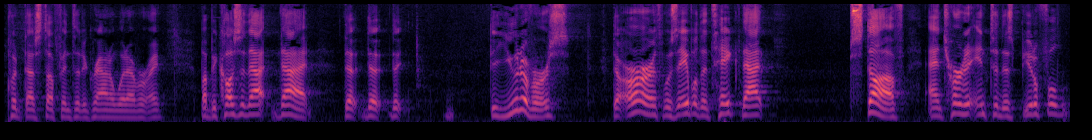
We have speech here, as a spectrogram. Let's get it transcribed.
put that stuff into the ground or whatever, right? But because of that, that the, the, the, the universe, the earth, was able to take that stuff and turn it into this beautiful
